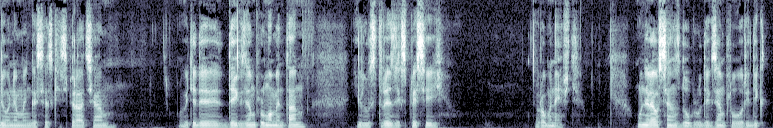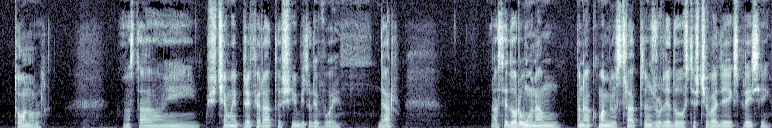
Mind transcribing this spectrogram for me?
De unde mai găsesc inspirația? Uite, de, de exemplu, momentan ilustrez expresii românești. Unele au sens dublu. De exemplu, ridic tonul. Asta e și cea mai preferată și iubită de voi. Dar asta e doar una. Până acum am ilustrat în jur de 200 și ceva de expresii.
